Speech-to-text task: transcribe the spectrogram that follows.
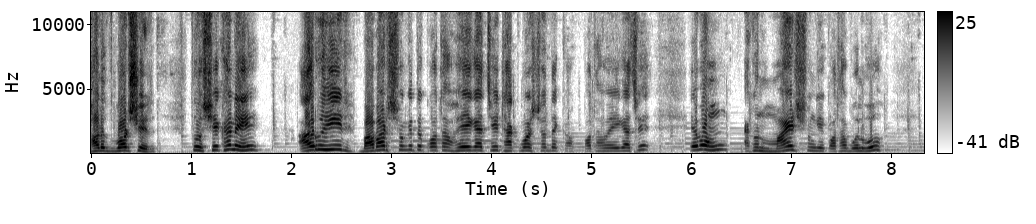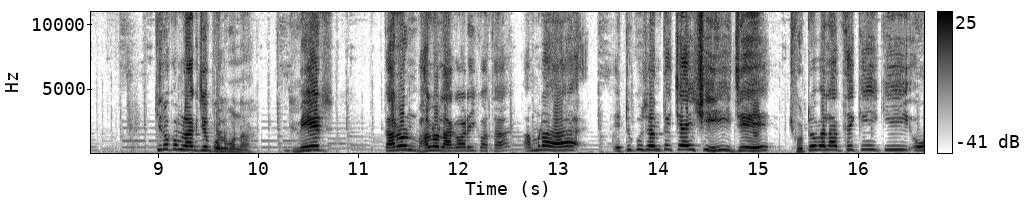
ভারতবর্ষের। তো সেখানে আরোহীর বাবার সঙ্গে তো কথা হয়ে গেছে, ঠাকুমার সাথে কথা হয়ে গেছে এবং এখন মায়ের সঙ্গে কথা বলব। কীরকম লাগছে বলব না? মেয়ের কারণ ভালো লাগারই কথা। আমরা এটুকু জানতে চাইছি যে ছোটবেলা থেকেই কি ও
